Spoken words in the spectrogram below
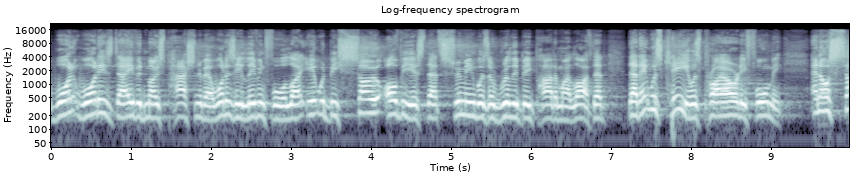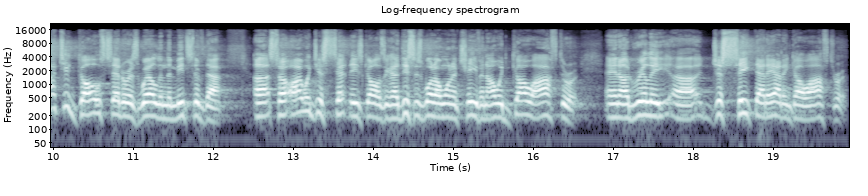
what, what is David most passionate about? What is he living for? Like, it would be so obvious that swimming was a really big part of my life, that, that it was key, it was priority for me. And I was such a goal setter as well in the midst of that. Uh, so I would just set these goals. Okay, this is what I want to achieve, and I would go after it. And I'd really uh, just seek that out and go after it.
